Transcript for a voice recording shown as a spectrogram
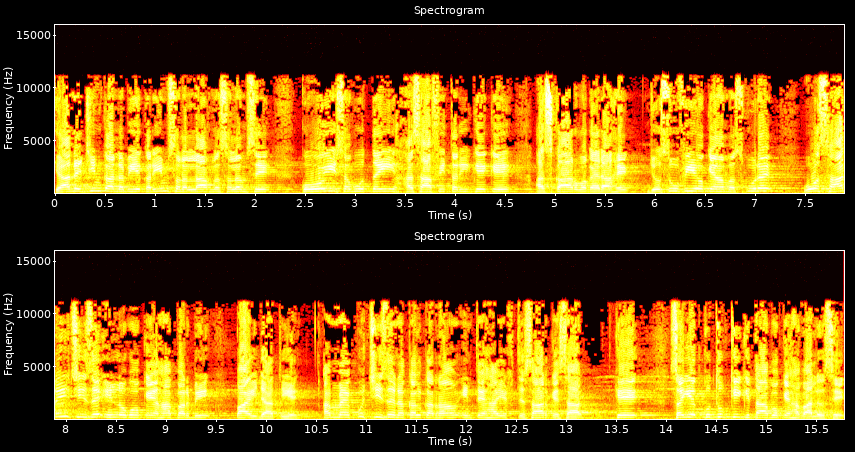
یعنی جن کا نبی کریم صلی اللہ علیہ وسلم سے کوئی ثبوت نہیں، حسافی طریقے کے اسکار وغیرہ ہیں۔ جو صوفیوں کے یہاں مذکور ہے وہ ساری چیزیں ان لوگوں کے یہاں پر بھی پائی جاتی ہے اب میں کچھ چیزیں نقل کر رہا ہوں انتہائی اختصار کے ساتھ کہ سید کتب کی کتابوں کے حوالے سے۔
